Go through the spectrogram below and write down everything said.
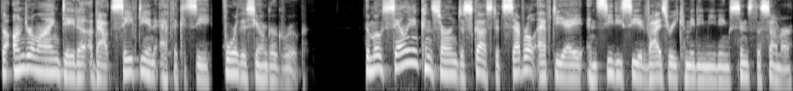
the underlying data about safety and efficacy for this younger group. The most salient concern discussed at several FDA and CDC advisory committee meetings since the summer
